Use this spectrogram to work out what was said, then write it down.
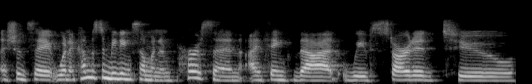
I should say when it comes to meeting someone in person, I think that we've started to,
